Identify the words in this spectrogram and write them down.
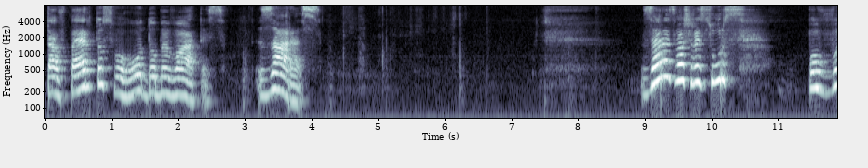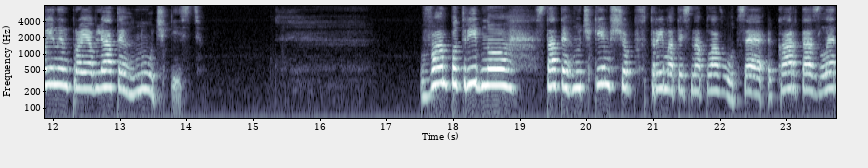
та вперто свого добиватись. Зараз. Зараз ваш ресурс повинен проявляти гнучкість. Вам потрібно стати гнучким, щоб втриматись на плаву. Це карта зле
